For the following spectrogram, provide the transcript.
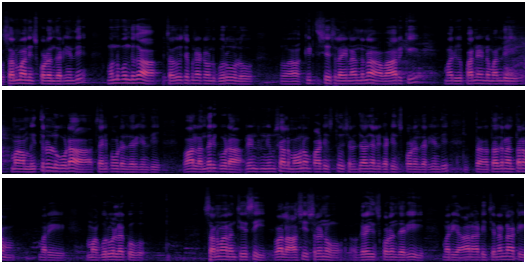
సన్మానించుకోవడం జరిగింది. ముందు ముందుగా చదువు చెప్పినటువంటి గురువులు కీర్తి కీర్తిశేషులు అయినందున వారికి మరియు పన్నెండు మంది మా మిత్రులు కూడా చనిపోవడం జరిగింది. వాళ్ళందరికీ కూడా రెండు నిమిషాల మౌనం పాటిస్తూ శ్రద్ధాంజలి ఘటించుకోవడం జరిగింది. త- తదనంతరం మరి మా గురువులకు సన్మానం చేసి వాళ్ళ ఆశీస్సులను గ్రహించుకోవడం జరిగి మరి ఆనాటి చిన్ననాటి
